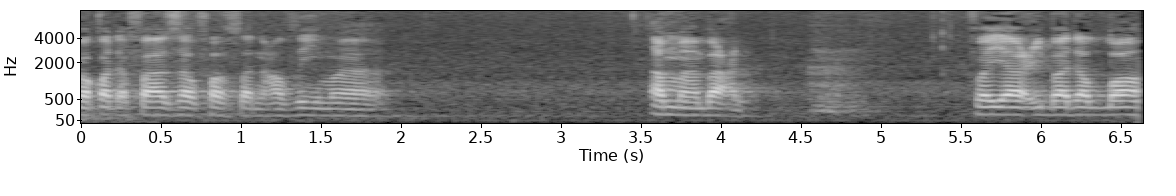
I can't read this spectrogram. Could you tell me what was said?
فقد فاز فوزا عظيما. أما بعد فيا عباد الله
